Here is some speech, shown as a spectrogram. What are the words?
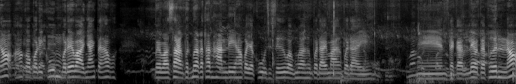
เนาะเฮาก็บ่ได้คุ้มบ่ได้ว่าหยังแต่เฮาแบบว่าสร้างเพิ่นเมื่อกระทันหันเด้เฮาก็อยากคู่ซื้อๆว่าเมื่อคือบ่ได้มาคือบ่ได้แม่นแต่ก็แล้วแต่เพิ่นเนาะ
